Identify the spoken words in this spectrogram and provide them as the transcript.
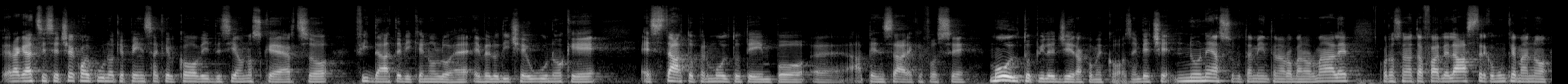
ragazzi se c'è qualcuno che pensa che il covid sia uno scherzo, fidatevi che non lo è e ve lo dice uno che è stato per molto tempo eh, a pensare che fosse molto più leggera come cosa, invece non è assolutamente una roba normale. Quando sono andato a fare le lastre comunque mi hanno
